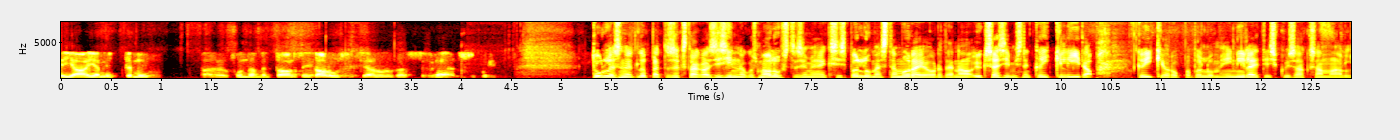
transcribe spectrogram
ja, ja mitte muuta fundamentaalseid aluseid, sealhulgas ühehäälsuse põhimõtet tulles nüüd lõpetuseks tagasi sinna, kus me alustasime, ehk siis põllumeeste mure juurde, no üks asi, mis neid kõiki liidab, kõiki Euroopa põllumehi nii Lätis kui Saksamaal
